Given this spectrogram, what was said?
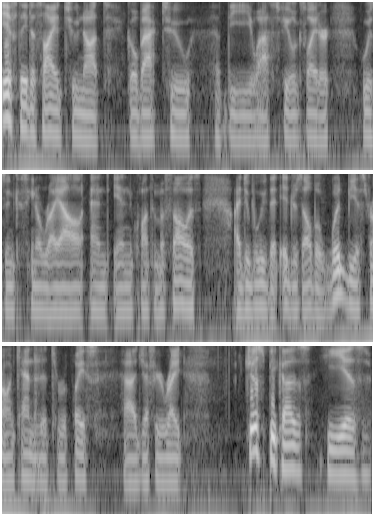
if they decide to not go back to the last Felix Leiter, who was in Casino Royale and in Quantum of Solace, I do believe that Idris Elba would be a strong candidate to replace uh, Jeffrey Wright just because he is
